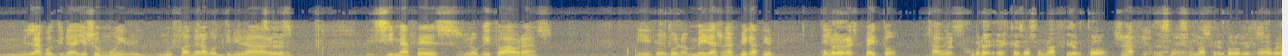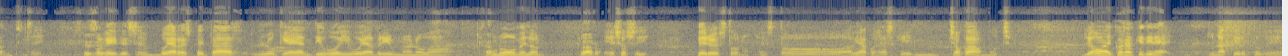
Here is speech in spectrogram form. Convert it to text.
mm, la continuidad, yo soy muy, muy fan de la continuidad, a Sí. veces, si me haces lo que hizo Abrams y dices, bueno, me das una explicación, te Hombre. lo respeto, Hombre, ¿sabes? hombre, es que eso es un acierto. Es un acierto. Eso es un acierto lo que hizo Abrams. Sí. Sí. Porque dices, voy a respetar lo que hay antiguo y voy a abrir una nueva. Un nuevo melón. Claro. Eso sí, pero esto no, esto había cosas que chocaban mucho. Luego hay cosas que tiene un acierto que,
